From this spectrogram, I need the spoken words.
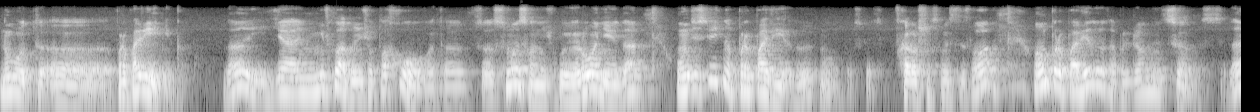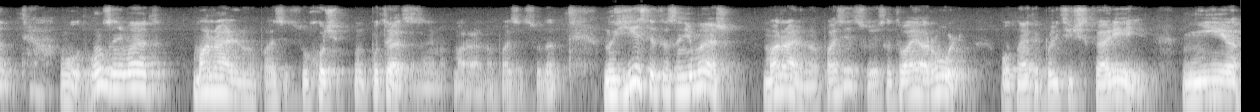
ну вот, э, проповедником. Да, я не вкладываю ничего плохого в это смысл, никакой иронии. Да. Он действительно проповедует, ну, так сказать, в хорошем смысле слова, он проповедует определенные ценности. Да. Вот. Он занимает моральную позицию, хочет, ну, пытается занимать моральную позицию. Да. Но если ты занимаешь моральную позицию, если твоя роль вот на этой политической арене не э,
